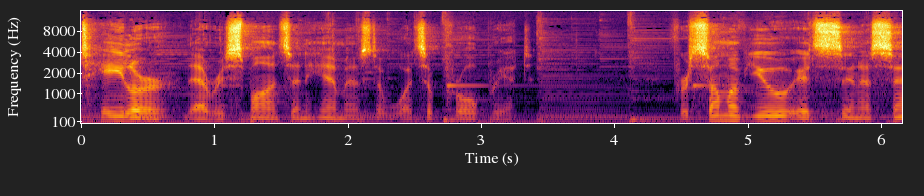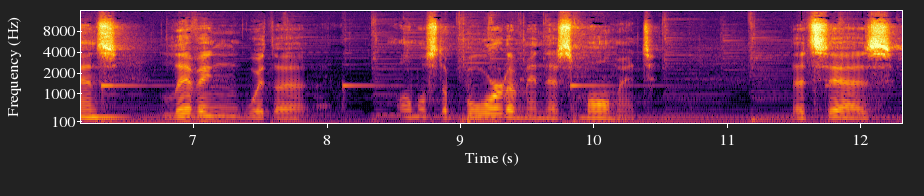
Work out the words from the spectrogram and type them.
tailor that response in Him as to what's appropriate. For some of you, it's in a sense living with a, almost a boredom in this moment that says,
